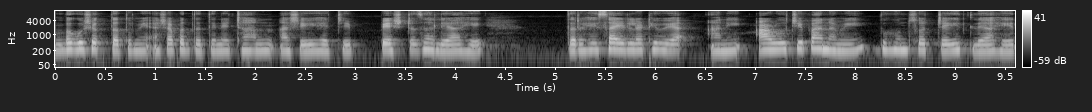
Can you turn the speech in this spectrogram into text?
बघू शकता तुम्ही अशा पद्धतीने छान अशी ह्याची पेस्ट झाली आहे. तर हे साईडला ठेवूया आणि आळूची पानं मी धुवून स्वच्छ घेतली आहेत.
